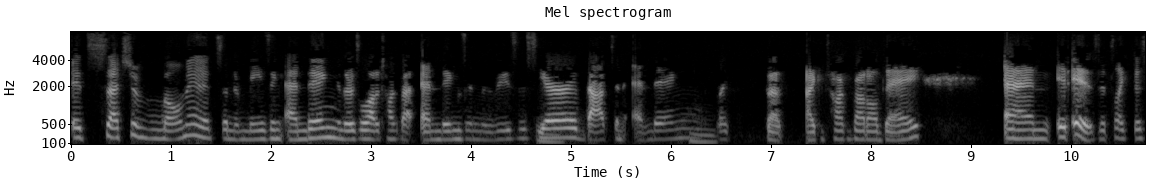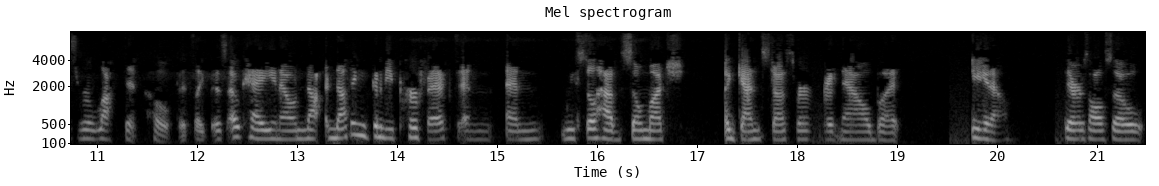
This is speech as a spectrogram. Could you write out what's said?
it's such a moment. It's an amazing ending. There's a lot of talk about endings in movies this Mm. year. That's an ending Mm. like that I could talk about all day. And it is. It's like this reluctant hope. It's like this. Okay, you know, not nothing's going to be perfect, and and we still have so much against us right, right now. But you know, there's also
